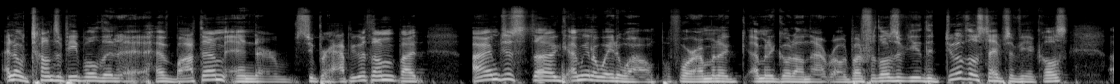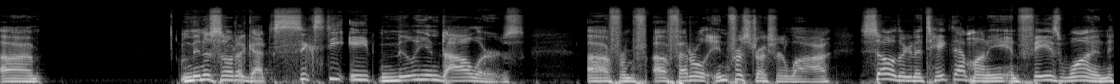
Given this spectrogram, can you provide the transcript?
I know tons of people that have bought them and are super happy with them, but I'm just uh, I'm gonna wait a while before I'm gonna I'm gonna go down that road. But for those of you that do have those types of vehicles, um, Minnesota got 68 million dollars uh, from a federal infrastructure law. So they're going to take that money, and phase one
